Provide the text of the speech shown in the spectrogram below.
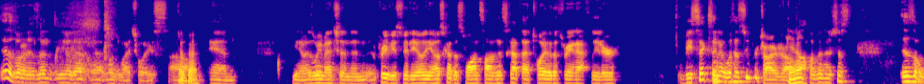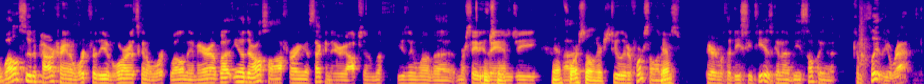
It is what it is, and you know that, that was my choice. Um, Okay. And you know, as we mentioned in a previous video, you know, it's got the Swan Song, it's got that Toyota three and a half liter V6 in it with a supercharger on Yeah. top of it. It's just it is a well suited powertrain. It worked for the Evora. It's going to work well in the Emira, but you know they're also offering a secondary option with using one of the Mercedes AMG Yeah, four uh, cylinders. two liter four cylinders paired with a DCT is going to be something that completely rapid.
